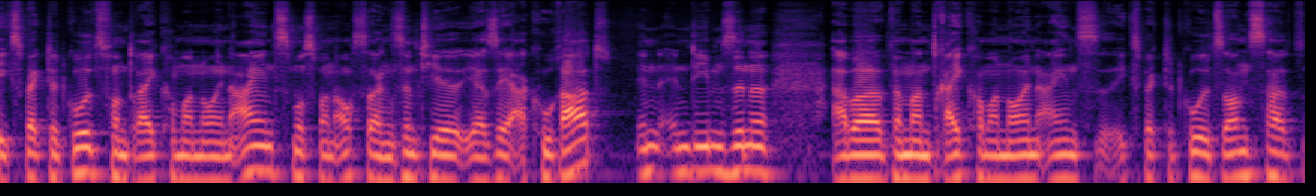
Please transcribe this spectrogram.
Expected Goals von 3,91, muss man auch sagen, sind hier ja sehr akkurat in, in dem Sinne. Aber wenn man 3,91 Expected Goals sonst hat,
